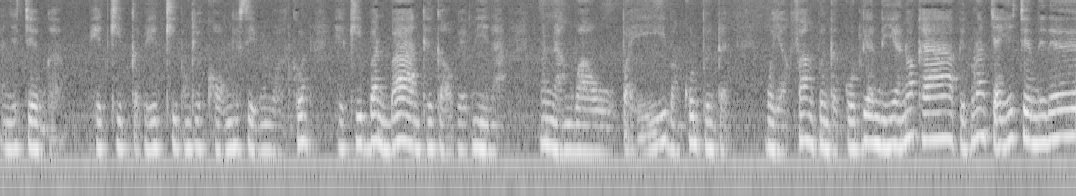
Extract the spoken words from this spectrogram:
อันนี้เจิมกับเฮ็ดคลิปกับเฮ็ดคลิปของเจ้าของนี่สิมันบอกคนเฮ็ดคลิปบ้านๆคือเก่าแบบนี้นะมันหนังเบาไปบางคนเพิ่นก็ บ่อยากฟังเพิ่นก็กดเรื่องนี้เนาะค่ะ เป็นกำลังใจให้เจิมเด้อ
